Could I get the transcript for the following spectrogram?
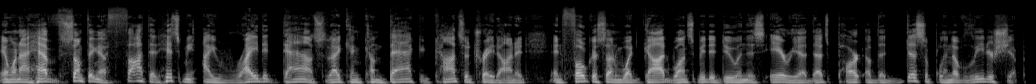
And when I have something, a thought that hits me, I write it down so that I can come back and concentrate on it and focus on what God wants me to do in this area. That's part of the discipline of leadership.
